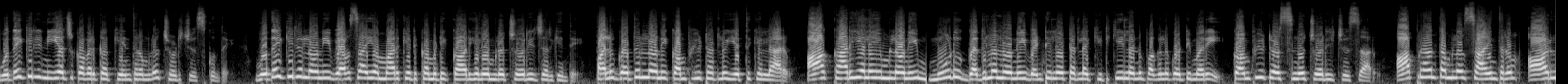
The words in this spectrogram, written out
ఉదయగిరి నియోజకవర్గ కేంద్రంలో చోటు చేసుకుంది. ఉదయగిరిలోని వ్యవసాయ మార్కెట్ కమిటీ కార్యాలయంలో చోరీ జరిగింది. పలు గదుల్లోని కంప్యూటర్లు ఎత్తుకెళ్ళారు. ఆ కార్యాలయంలోని మూడు గదులలోని వెంటిలేటర్ల కిటికీలను పగలగొట్టి మరీ కంప్యూటర్స్ను చోరీ చేశారు. ఆ ప్రాంతంలో సాయంత్రం ఆరు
